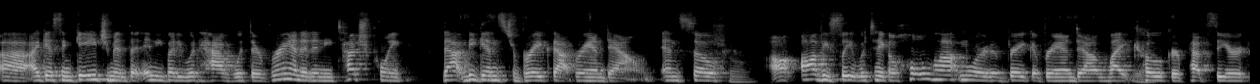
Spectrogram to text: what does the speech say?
I guess, engagement that anybody would have with their brand at any touch point, that begins to break that brand down. And so, sure. obviously, it would take a whole lot more to break a brand down like yeah. Coke or Pepsi or,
